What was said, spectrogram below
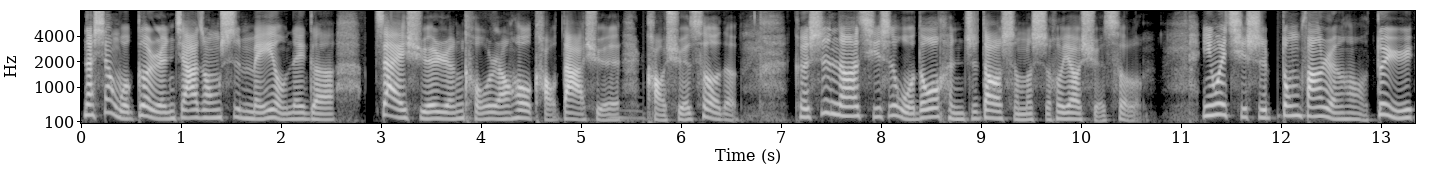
那像我个人家中是没有那个在学人口，然后考大学考学测的。可是呢，其实我都很知道什么时候要学测了。因为其实东方人哦，对于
